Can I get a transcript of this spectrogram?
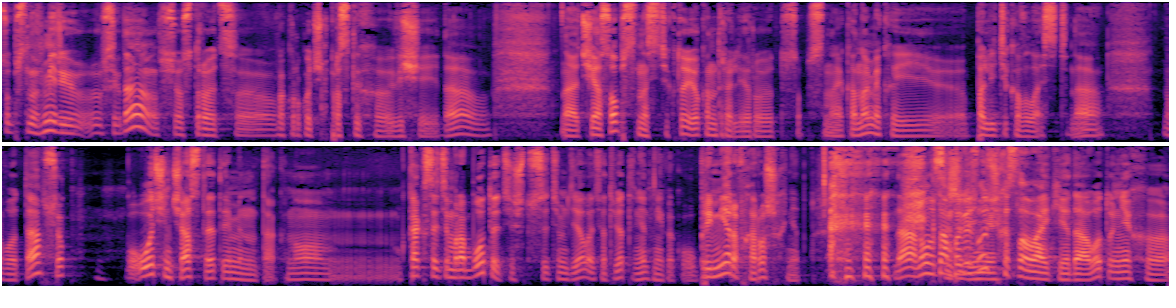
собственно, в мире всегда все строится вокруг очень простых э, вещей, да, чья собственность и кто ее контролирует, собственно, экономика и политика власти, да. Вот, да, все очень часто это именно так. Но как с этим работать и что с этим делать, ответа нет никакого. Примеров хороших нет. Да, ну там повезло Чехословакии, да, вот у них э,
